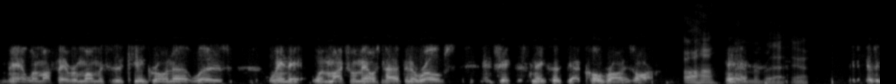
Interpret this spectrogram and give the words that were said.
man, one of my favorite moments as a kid growing up was when they when Macho Man was tied up in the ropes and Jake the Snake hooked that cobra on his arm. Uh huh. I remember that. Yeah as a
